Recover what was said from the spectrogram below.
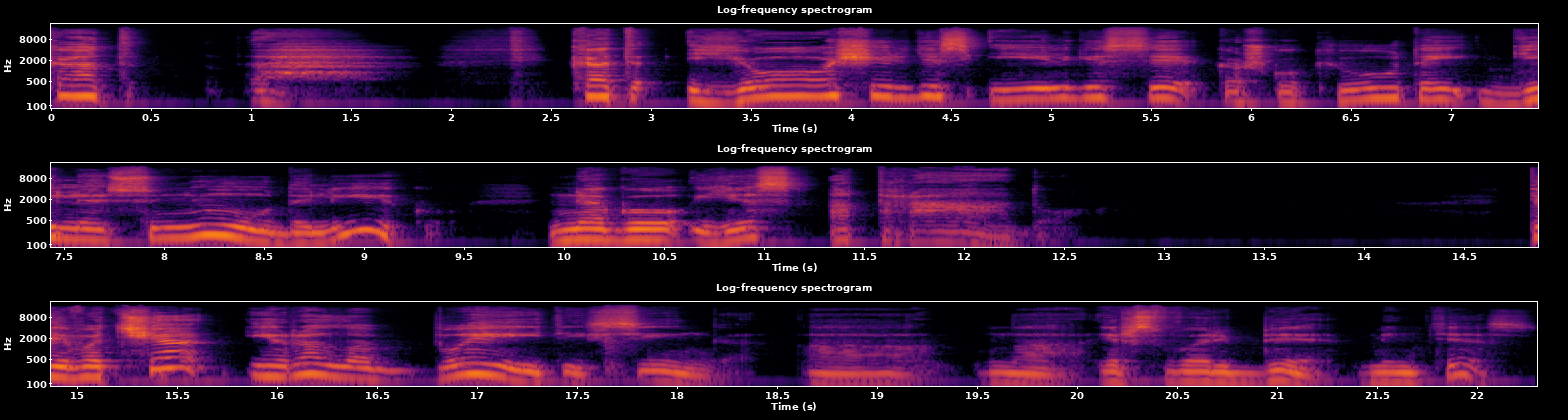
kad, kad jo širdis ilgisi kažkokių tai gilesnių dalykų negu jis atrado. Tai va čia yra labai teisinga na, ir svarbi mintis,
